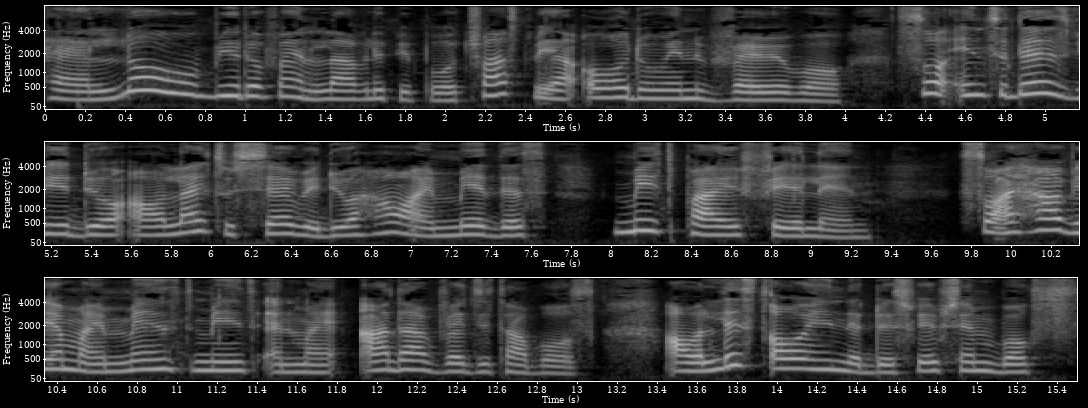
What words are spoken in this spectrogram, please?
Hello, beautiful and lovely people. Trust we are all doing very well. So, in today's video, I would like to share with you how I made this meat pie filling. So, I have here my minced meat and my other vegetables. I will list all in the description box,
